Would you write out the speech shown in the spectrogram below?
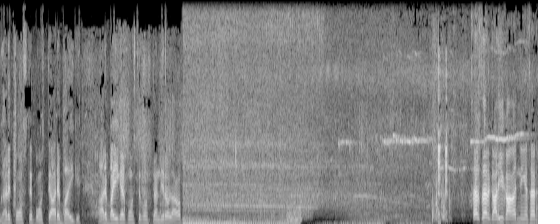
घर पहुँचते पहुँचते आ रहे भाई के। आ रहे भाई घर पहुँचते पहुँचते अंधेरा हो जाएगा। सर सर गाड़ी के कागज़ नहीं है सर।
